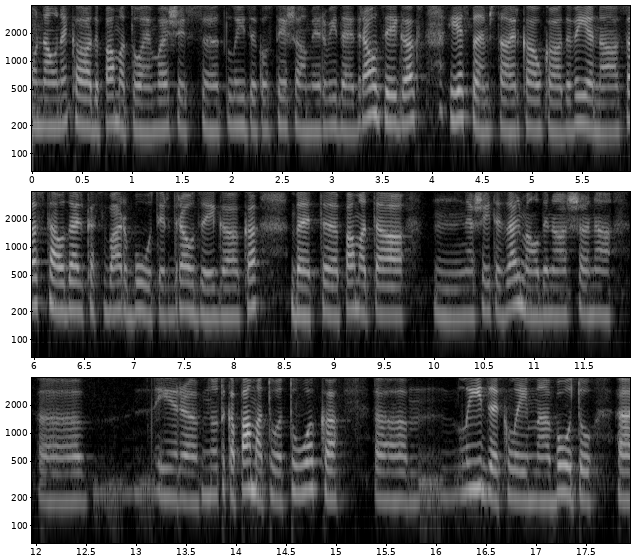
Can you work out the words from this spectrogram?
un nav nekāda pamatojuma, vai šis eh, līdzeklis tiešām ir vidē draudzīgāks. Iespējams, tā ir kaut kāda viena sastāvdaļa, kas varbūt ir draudzīgāka, bet eh, pamatā šī zaļmaldināšana uh, ir nu, pamatot to, ka um, līdzeklim būtu uh,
